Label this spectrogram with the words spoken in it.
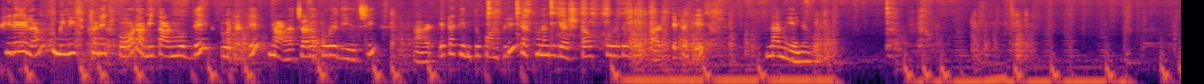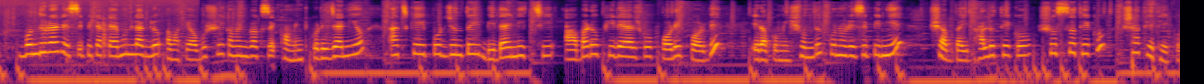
ফিরে এলাম, মিনিট খানেক পর আমি তার মধ্যে একটু এটাকে নাড়াচাড়া করে দিয়েছি। আর এটা কিন্তু কমপ্লিট এখন আমি গ্যাসটা অফ করে দেবো। আর এটাকে নামিয়ে নেব। বন্ধুরা রেসিপিটা কেমন লাগল আমাকে অবশ্যই কমেন্ট বক্সে কমেন্ট করে জানিও। আজকে এই পর্যন্তই বিদায় নিচ্ছি। আবারও ফিরে আসব পরের পর্বে এরকমই সুন্দর কোনো রেসিপি নিয়ে। সবাই ভালো থেকো, সুস্থ থেকো, সাথে থেকো।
